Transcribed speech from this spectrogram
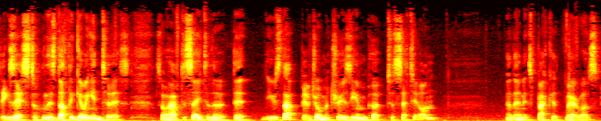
exist. There's nothing going into this. So I have to say to the that use that bit of geometry as the input to set it on, and then it's back at where it was.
